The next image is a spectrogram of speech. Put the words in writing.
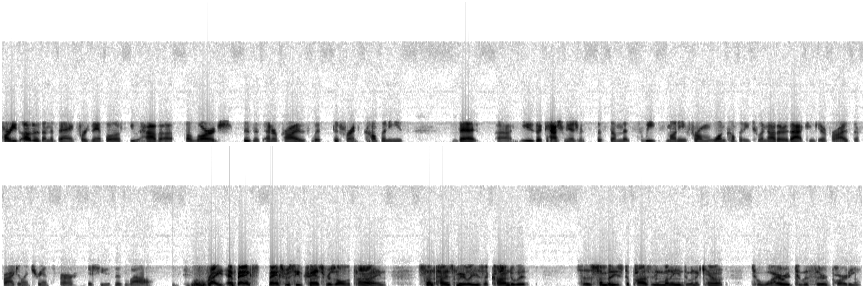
parties other than the bank. For example, if you have a, a large business enterprise with different companies that uh, use a cash management system that sweeps money from one company to another, that can give rise to fraudulent transfer issues as well. Right, and banks banks receive transfers all the time, sometimes merely as a conduit. So somebody's depositing money into an account to wire it to a third party,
